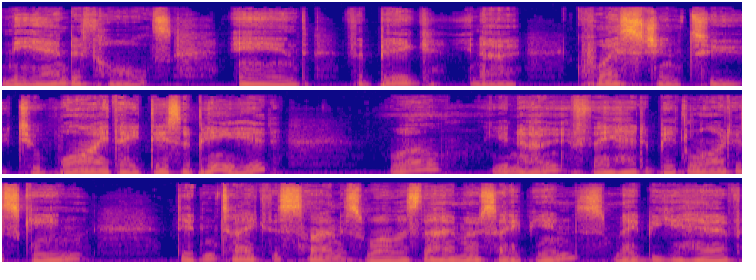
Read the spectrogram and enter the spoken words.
Neanderthals and the big, you know, question to to why they disappeared, well, you know, if they had a bit lighter skin didn't take the sun as well as the Homo sapiens, maybe you have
